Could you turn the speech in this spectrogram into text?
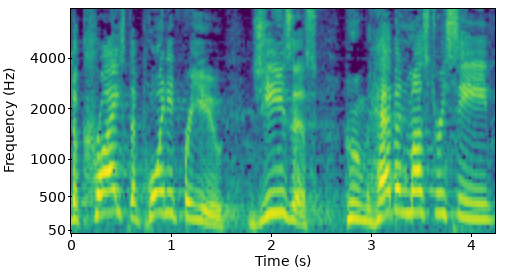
the Christ appointed for you, Jesus, whom heaven must receive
